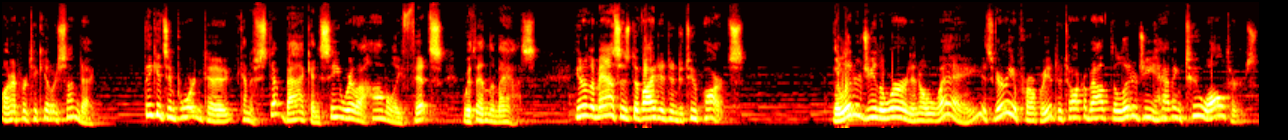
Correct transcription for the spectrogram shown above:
on a particular Sunday? I think it's important to kind of step back and see where the homily fits within the Mass. You know, the Mass is divided into two parts. The liturgy of the Word, in a way, it's very appropriate to talk about the liturgy having two altars.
